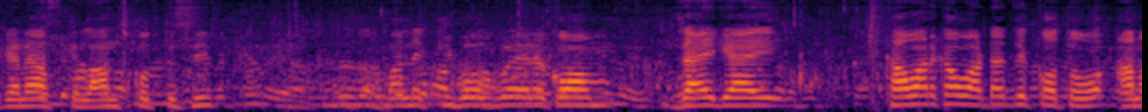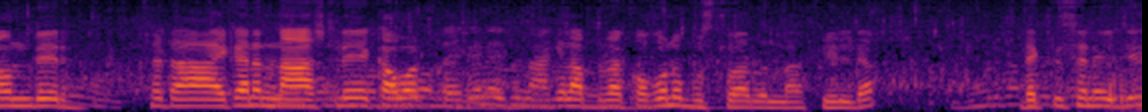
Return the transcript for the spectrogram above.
এখানে আজকে লাঞ্চ করতেছি। মানে কি বলব এরকম জায়গায় খাবার খাওয়াটা যে কত আনন্দের। সেটা এখানে না আসলে খাবারটা এখানে এসে না গেলে আপনারা কখনো বুঝতে পারবেন না ফিলটা দেখতেছেন এই যে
